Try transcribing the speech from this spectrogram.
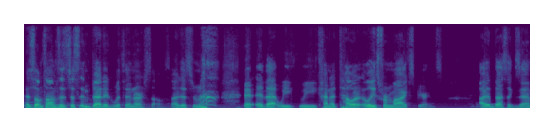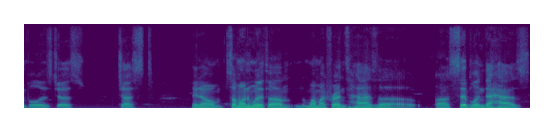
and sometimes it's just embedded within ourselves. I just that we we kind of tell her, At least from my experience, I best example is just just you know someone with um one of my friends has a, a sibling that has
